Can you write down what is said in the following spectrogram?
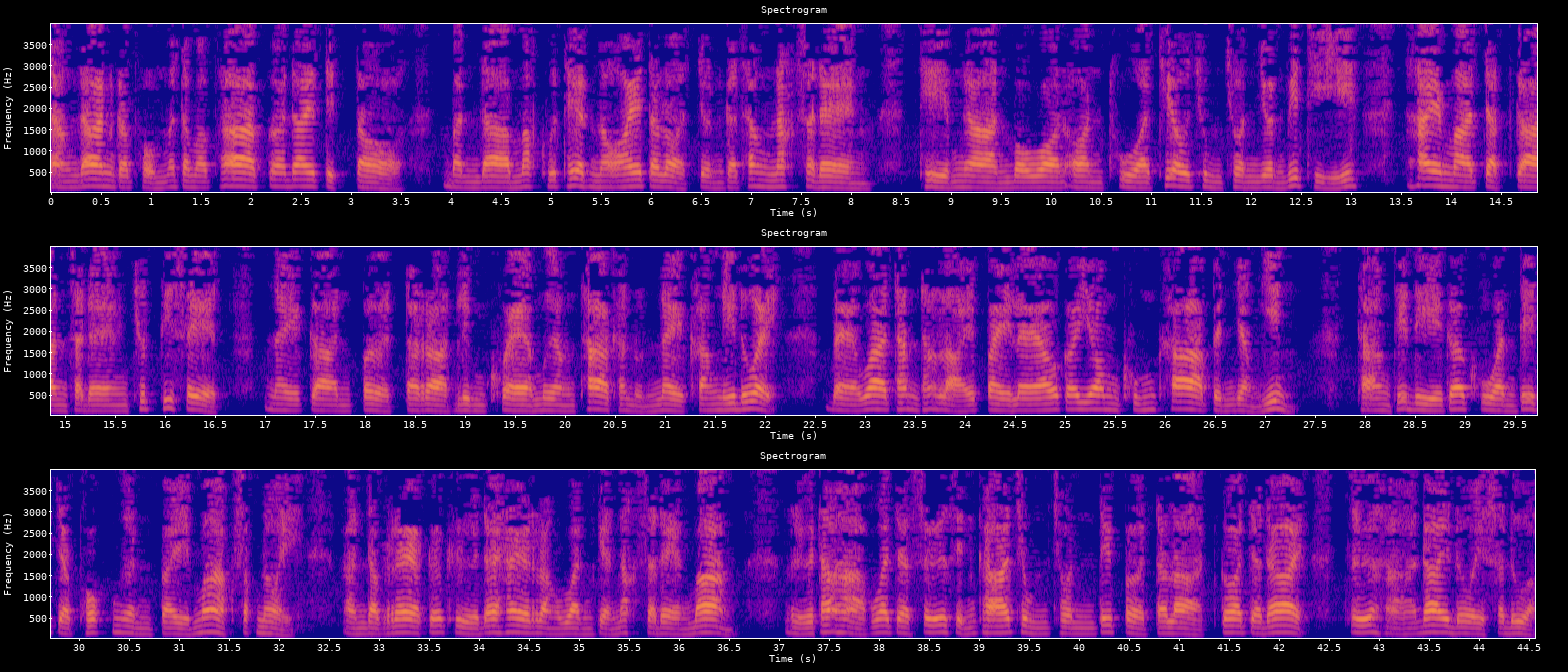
ทางด้านกระผมอาตมภาพก็ได้ติดต่อ บรรดามัคคุเทศก์น้อยตลอดจนกระทั่งนักแสดง ทีมงานบวร on tour เที่ยวชุมชนยนต์วิถีให้มาจัดการแสดงชุดพิเศษ ในการเปิดตลาดริมแควเมืองท่าขนุนในครั้งนี้ด้วยแต่ว่าท่านทั้งหลายไปแล้วก็ย่อมคุ้มค่าเป็นอย่างยิ่ง ทางที่ดีก็ควรที่จะพกเงินไปมากสักหน่อย อันดับแรกก็คือได้ให้รางวัลแก่นักแสดงบ้าง หรือถ้าหากว่าจะซื้อสินค้าชุมชนที่เปิดตลาดก็จะได้ซื้อหาได้โดยสะดวก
